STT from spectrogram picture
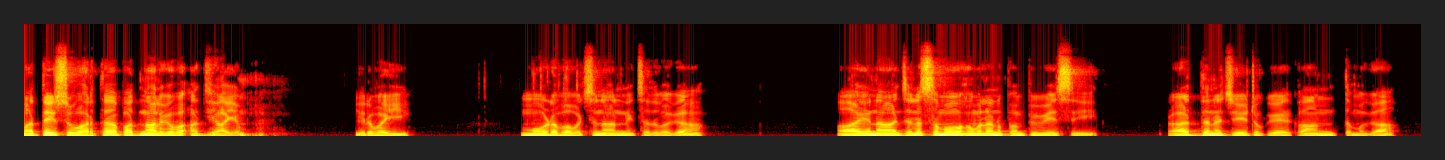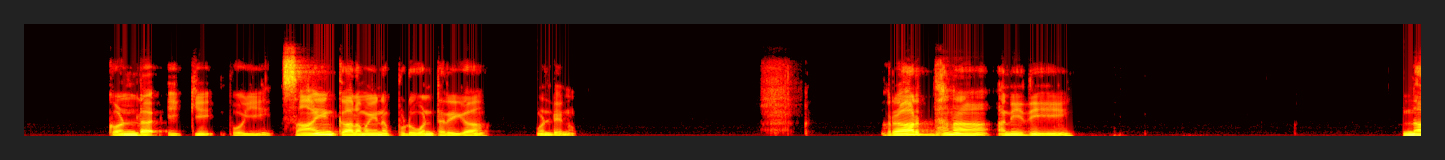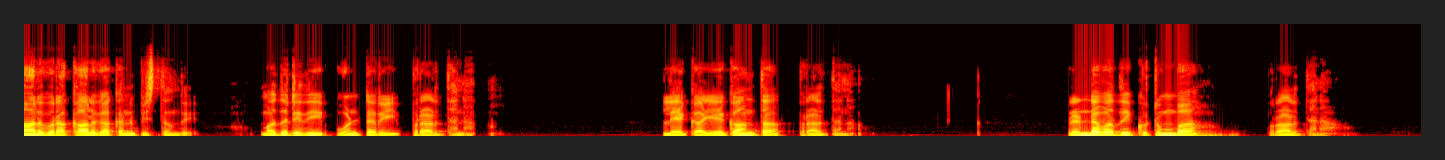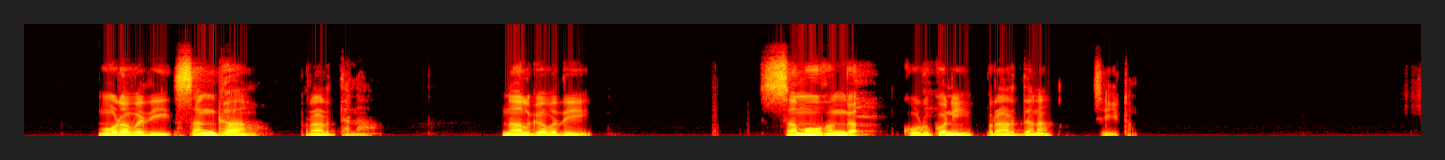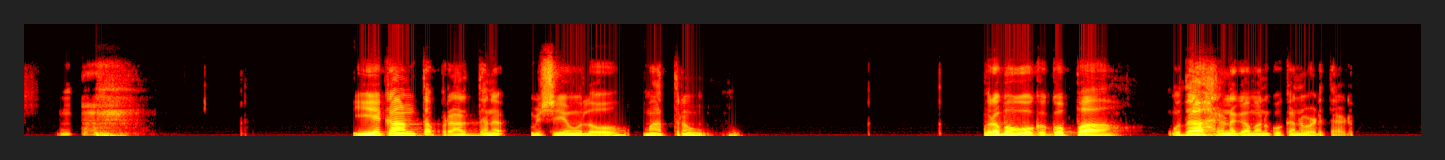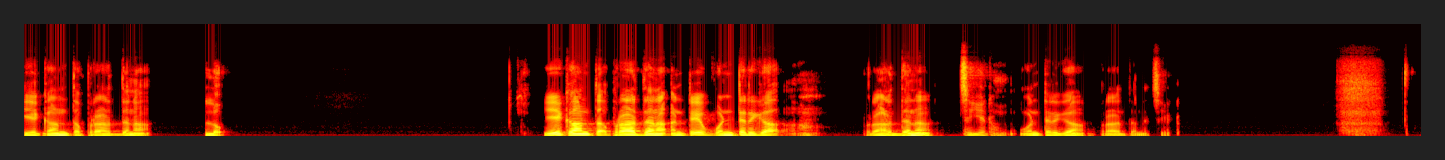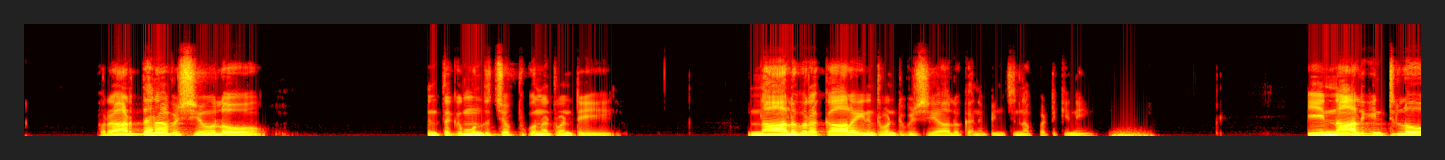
మత్తేసు వార్త పద్నాలుగవ అధ్యాయం. ఇరవై మూడవ వచనాన్ని చదవగా ఆయన జనసమూహములను పంపివేసి ప్రార్థన చేయుటకు ఏకాంతముగా కొండ ఎక్కిపోయి సాయంకాలమైనప్పుడు ఒంటరిగా ఉండెను. ప్రార్థన అనేది నాలుగు రకాలుగా కనిపిస్తుంది. మొదటిది ఒంటరి ప్రార్థన. లేక ఏకాంత ప్రార్థన. రెండవది కుటుంబ ప్రార్థన. మూడవది సంఘ ప్రార్థన. నాలుగవది సమూహంగా కూడుకొని ప్రార్థన చేయటం. ఏకాంత ప్రార్థన విషయంలో మాత్రం ప్రభువు ఒక గొప్ప ఉదాహరణగా మనకు కనబడతాడు ఏకాంత ప్రార్థనలో. ఏకాంత ప్రార్థన అంటే ఒంటరిగా ప్రార్థన చేయడం ఒంటరిగా ప్రార్థన చేయడం ప్రార్థన విషయంలో ఇంతకు ముందు చెప్పుకున్నటువంటి నాలుగు రకాలైనటువంటి విషయాలు కనిపించినప్పటికీ ఈ నాలుగింటిలో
